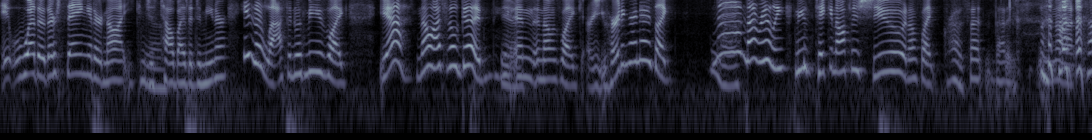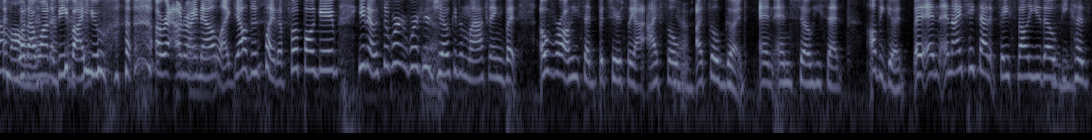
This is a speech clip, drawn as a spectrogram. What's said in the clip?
it, whether they're saying it or not, you can just yeah. tell by the demeanor. He's there laughing with me. He's like, "Yeah, no, I feel good." Yeah. And and I was like, "Are you hurting right now?" He's like, "No, not really." And he's taking off his shoe, and I was like, "Gross! That that is not Come on. what I want to be by you around right now." Like y'all just played a football game, you know. So we're we're here yeah. joking and laughing, but overall, he said, "But seriously, I, I feel I feel good," and and so he said. I'll be good. And and I take that at face value though mm-hmm. because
